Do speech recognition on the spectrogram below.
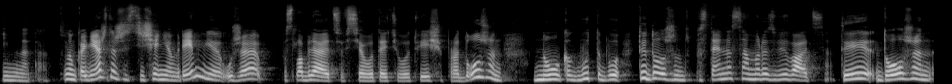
Именно так. Ну, конечно же, с течением времени уже послабляются все вот эти вот вещи про должен, но как будто бы ты должен постоянно саморазвиваться. Ты должен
